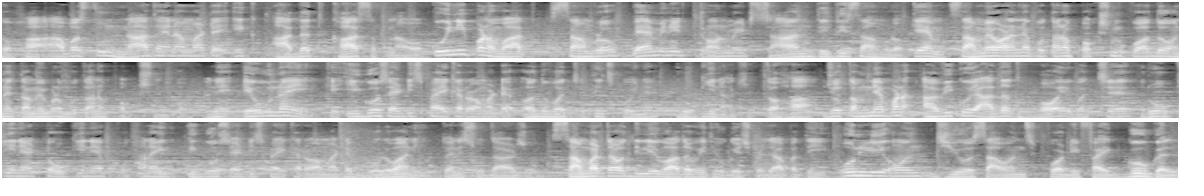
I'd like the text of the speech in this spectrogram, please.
તો હા, આ વસ્તુ ના થાય એના માટે એક આદત ખાસ અપનાવો કોઈની પણ વાત સાંભળો. બે મિનિટ, ત્રણ મિનિટ શાંતિથી સાંભળો. કેમ? સામેવાળાને પોતાનો પક્ષ મૂકવા દો અને તમે પણ પોતાનો પક્ષ મૂકો. અને એવું નહીં કે ઈગો સેટિસ્ફાય કરવા માટે અધ વચ્ચેથી જ કોઈને રોકી નાખીએ તો હા, જો તમને પણ આવી કોઈ આદત હોય વચ્ચે રોકીને, ટોકીને પોતાના ઈગો સેટિસ્ફાય કરવા માટે બોલવાની, તો એને સુધારજો. સાંભળતા દિલ્હી વાતો with Yogesh Prajapati. Only on Jio Saavn Spotify Google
